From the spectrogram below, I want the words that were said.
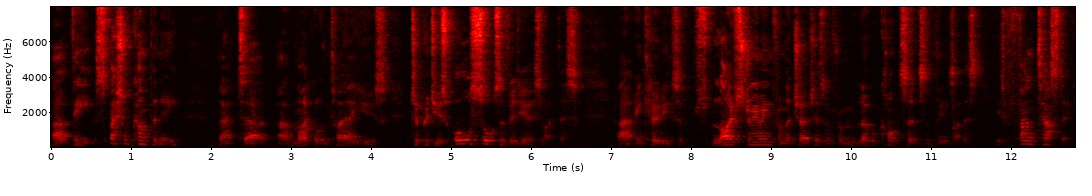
uh, the special company that uh, uh, Michael and Claire use to produce all sorts of videos like this, uh, including live streaming from the churches and from local concerts and things like this. It's fantastic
